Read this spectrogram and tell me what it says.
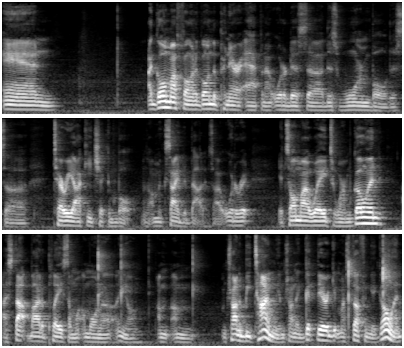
and I go on my phone, I go on the Panera app, and I order this uh, this warm bowl, this uh, teriyaki chicken bowl. I'm excited about it, so I order it. It's on my way to where I'm going. I stop by the place. I'm, I'm on a, you know, I'm, I'm, I'm trying to be timely. I'm trying to get there, get my stuff, and get going.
